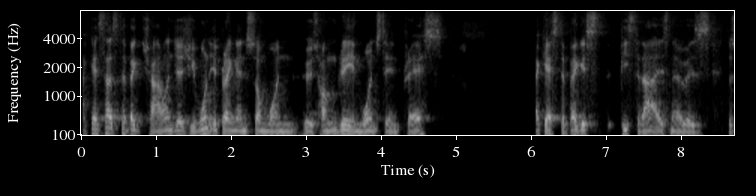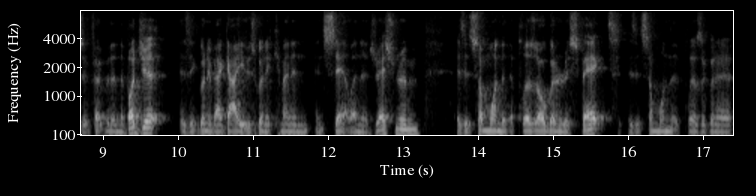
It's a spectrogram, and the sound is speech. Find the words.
I guess that's the big challenge is you want to bring in someone who's hungry and wants to impress. I guess the biggest piece to that is now is does it fit within the budget? Is it going to be a guy who's going to come in and, and settle in the dressing room? Is it someone that the players are all going to respect? Is it someone that the players are going to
